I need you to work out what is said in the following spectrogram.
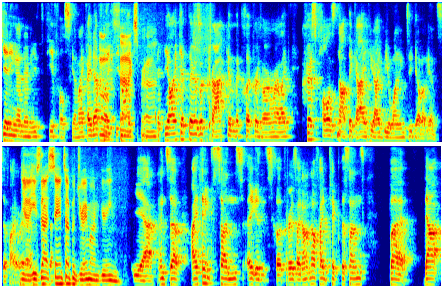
getting underneath people's skin. Like I oh, definitely oh, feel like bro. I feel like if there's a crack in the Clippers armor, like Chris Paul's not the guy who I'd be wanting to go against if I were. Yeah, he's that same type of Draymond Green. Yeah, and so I think Suns against Clippers. I don't know if I'd pick the Suns, but that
